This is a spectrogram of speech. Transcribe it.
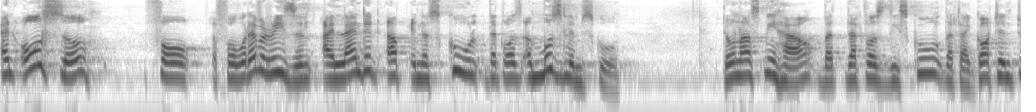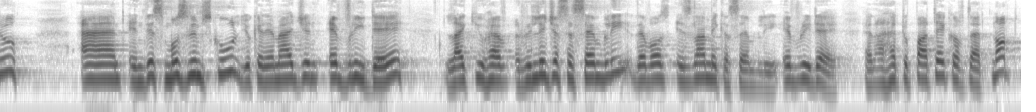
And also, for, for whatever reason, I landed up in a school that was a Muslim school. Don't ask me how, but that was the school that I got into. And in this Muslim school, you can imagine every day like you have religious assembly, there was Islamic assembly every day. And I had to partake of that. Not,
